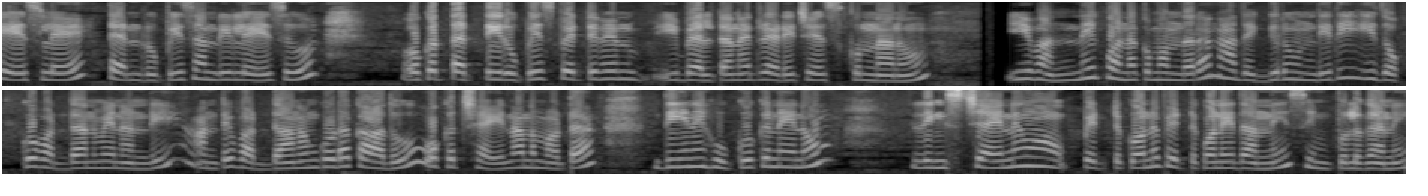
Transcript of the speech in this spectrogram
లేస్లే టెన్ రూపీస్ అండి లేసు ఒక థర్టీ రూపీస్ పెట్టి నేను ఈ బెల్ట్ అనేది రెడీ చేసుకున్నాను. ఇవన్నీ కొనక ముందర నా దగ్గర ఉండేది ఇది ఒక్క వడ్డానమేనండి. అంటే వడ్డానం కూడా కాదు ఒక చైన్ అనమాట దీని హుక్కుకి నేను లింక్స్ చైన్ పెట్టుకొని పెట్టుకునేదాన్ని సింపుల్గాని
